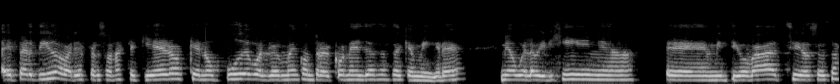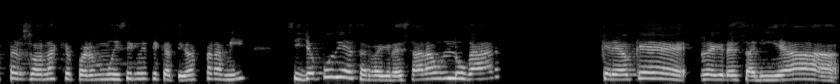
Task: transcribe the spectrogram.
he perdido a varias personas que quiero, que no pude volverme a encontrar con ellas desde que emigré. Mi abuela Virginia, eh, mi tío Bachi, o sea, esas personas que fueron muy significativas para mí. Si yo pudiese regresar a un lugar, creo que regresaría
